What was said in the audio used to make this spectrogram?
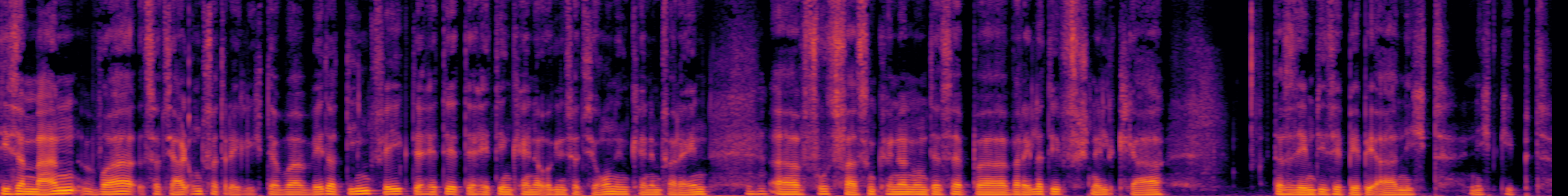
dieser Mann war sozial unverträglich. Der war weder teamfähig, der hätte, der hätte in keiner Organisation, in keinem Verein mhm. äh, Fuß fassen können und deshalb äh, war relativ schnell klar, dass es eben diese BBA nicht, nicht gibt.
